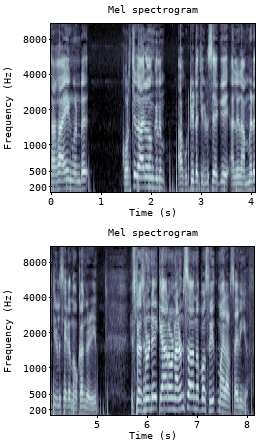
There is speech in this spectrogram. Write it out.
സഹായം കൊണ്ട് കുറച്ച് കാലമെങ്കിലും ആ കുട്ടിയുടെ ചികിത്സയ്ക്ക് അല്ലെങ്കിൽ അമ്മയുടെ ചികിത്സയൊക്കെ നോക്കാൻ കഴിയും. എക്സ്പ്രസിനുണ്ട് ക്യാമറോൺ അരുൺ സാറിനൊപ്പം ശ്രീത് മാരാർ സൈനിങ് ഓഫ്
